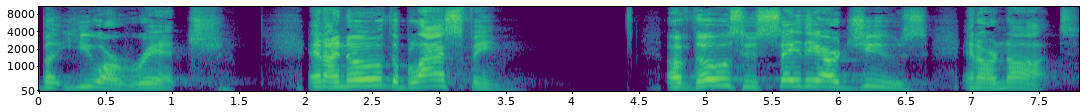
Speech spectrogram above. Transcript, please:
but you are rich. And I know the blasphemy of those who say they are Jews and are not,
